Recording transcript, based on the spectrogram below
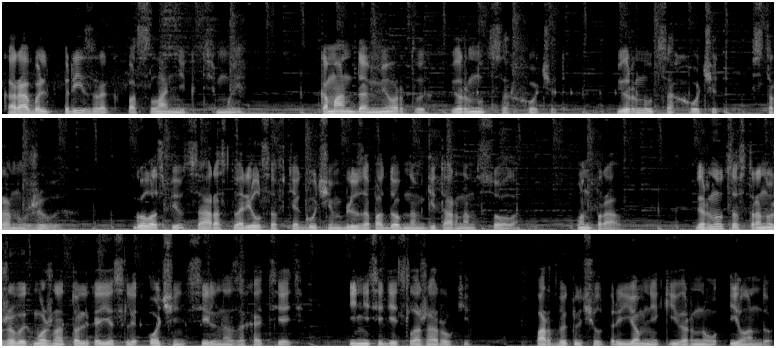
Корабль-призрак, посланник тьмы. Команда мертвых вернуться хочет. Вернуться хочет в страну живых. Голос певца растворился в тягучем блюзоподобном гитарном соло. Он прав. Вернуться в страну живых можно только если очень сильно захотеть и не сидеть сложа руки. Пард выключил приемник и вернул Иланду.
